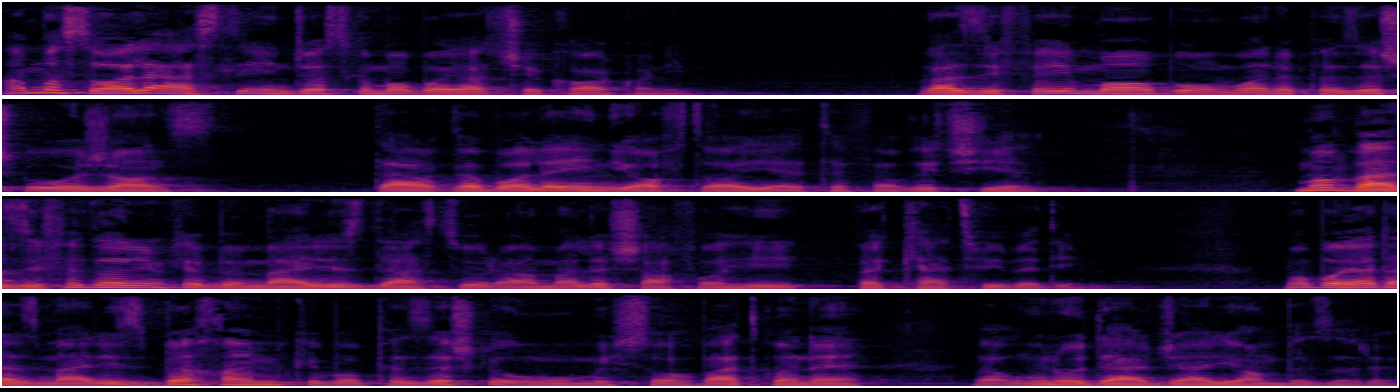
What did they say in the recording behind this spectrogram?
اما سوال اصلی اینجاست که ما باید چه کار کنیم؟ وظیفه ما به عنوان پزشک اوژانس در قبال این یافته های اتفاقی چیه؟ ما وظیفه داریم که به مریض دستور عمل شفاهی و کتبی بدیم. ما باید از مریض بخوایم که با پزشک عمومی صحبت کنه و اونو در جریان بذاره.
